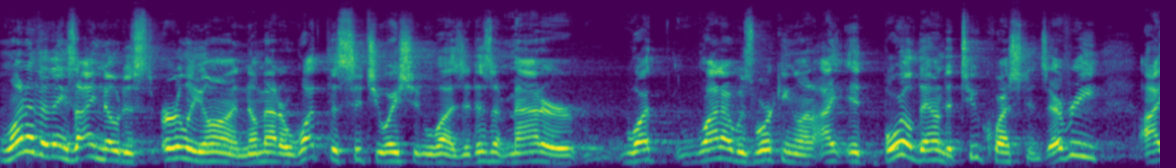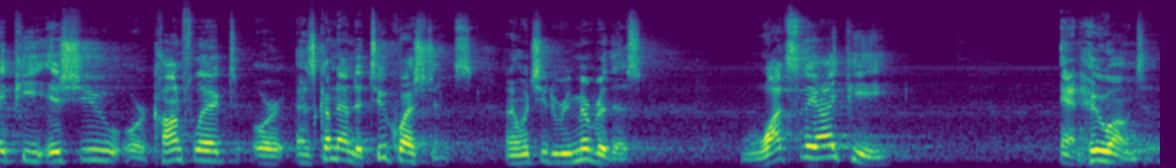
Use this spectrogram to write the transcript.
one of the things I noticed early on, no matter what the situation was, it doesn't matter what what I was working on, I, it boiled down to two questions. Every IP issue or conflict or has come down to two questions, and I want you to remember this: What's the IP, and who owns it?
